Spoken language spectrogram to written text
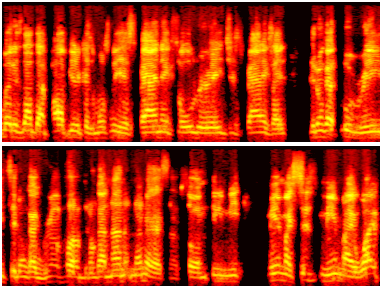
but it's not that popular because mostly Hispanics, older age Hispanics. I they don't got Uber Eats, they don't got Grubhub, they don't got none none of that stuff. So I'm thinking me me and my sis, me and my wife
